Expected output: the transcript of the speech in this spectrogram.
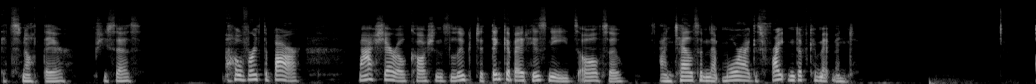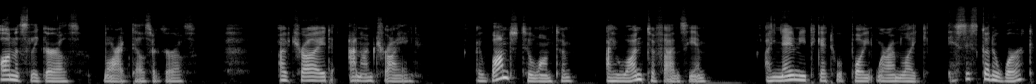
It's not there, she says. Over at the bar, Ma Cheryl cautions Luke to think about his needs also and tells him that Morag is frightened of commitment. Honestly, girls, Morag tells her girls, I've tried and I'm trying. I want to want him. I want to fancy him. I now need to get to a point where I'm like, is this going to work?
